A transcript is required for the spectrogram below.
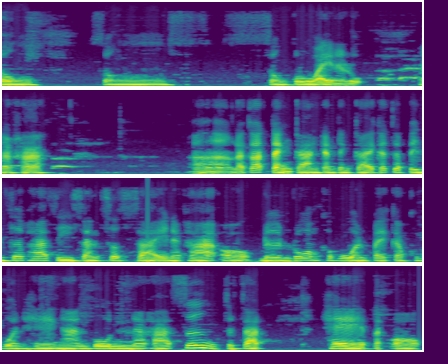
ทรงทรงทรงกลวยนะลูกนะคะอ่าแล้วก็แต่งการการแต่งกายก็จะเป็นเสื้อผ้าสีสันสดใสนะคะ ออกเดินร่วมขบวนไปกับขบวนแห่งานบุญนะคะ ซึ่งจะจัด แห่ไปออก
